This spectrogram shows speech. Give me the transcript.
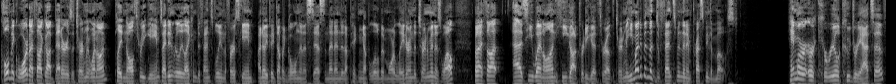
Cole McWard, I thought got better as the tournament went on. Played in all three games. I didn't really like him defensively in the first game. I know he picked up a goal and an assist, and then ended up picking up a little bit more later in the tournament as well. But I thought as he went on, he got pretty good throughout the tournament. He might have been the defenseman that impressed me the most. Him or, or Kirill Kudryavtsev.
